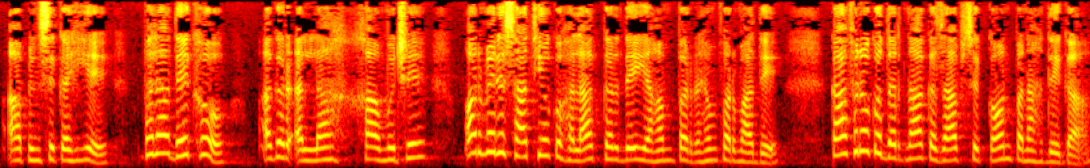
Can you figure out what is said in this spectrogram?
آپ ان سے کہیے، بھلا دیکھو، اگر اللہ خواہ مجھے اور میرے ساتھیوں کو ہلاک کر دے یا ہم پر رحم فرما دے، کافروں کو دردناک عذاب سے کون پناہ دے گا؟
